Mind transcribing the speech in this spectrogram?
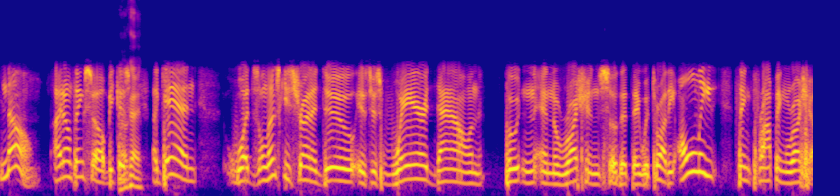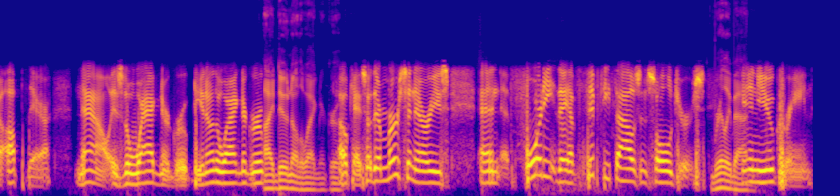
No, I don't think so. Because Okay. again, what Zelensky's trying to do is just wear down Putin and the Russians so that they withdraw. The only thing propping Russia up there now is the Wagner Group. Do you know the Wagner Group? I do know the Wagner Group. Okay, so they're mercenaries, and forty. They have fifty thousand soldiers Really bad. in Ukraine.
